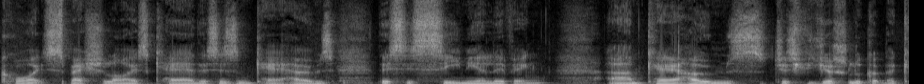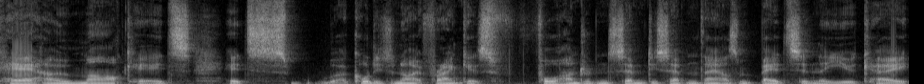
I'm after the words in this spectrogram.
quite specialised care. This isn't care homes. This is senior living. Um, care homes. Just you just look at the care home market. It's it's according to Knight Frank, it's 477,000 beds in the UK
